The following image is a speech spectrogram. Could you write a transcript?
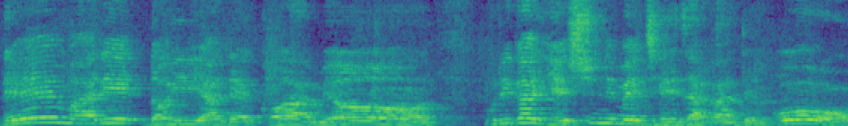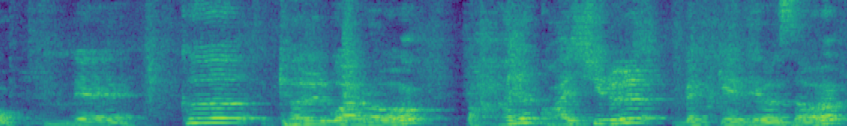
내 말이 너희 안에 거하면 우리가 예수님의 제자가 되고 네, 그 결과로 많은 과실을 맺게 되어서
